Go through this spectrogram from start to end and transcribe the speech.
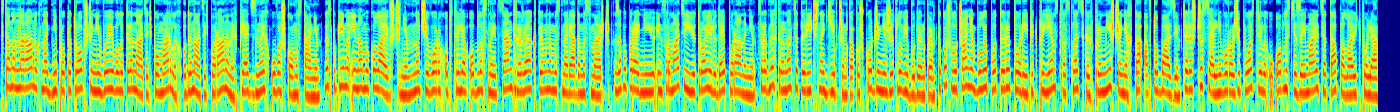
Станом на ранок на Дніпропетровщині виявили 13 померлих, 11 поранених, 5 з них у важкому стані. Неспокійно і на Миколаївщині. Вночі ворог обстріляв обласний центр реактивними снарядами «Смерч». За попередньою інформацією, троє людей поранені. Серед них 13-річна дівчинка, пошкоджені житлові будинки. Також влучання були по території підприємства, складських приміщеннях та автобазі. Через чисельні ворожі постріли у області займаються та палають поля.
